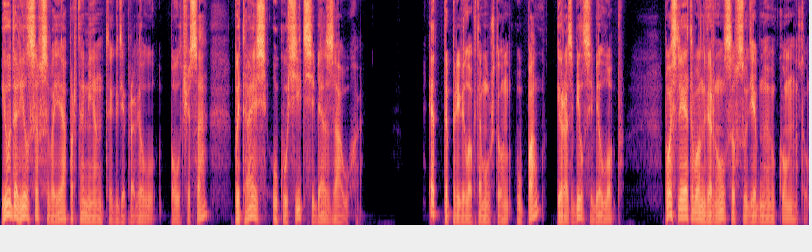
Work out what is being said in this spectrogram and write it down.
и удалился в свои апартаменты, где провел полчаса, пытаясь укусить себя за ухо. Это привело к тому, что он упал и разбил себе лоб. После этого он вернулся в судебную комнату.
